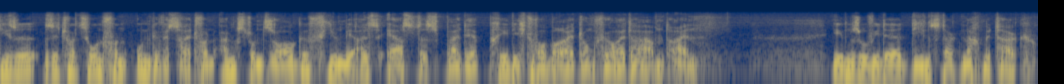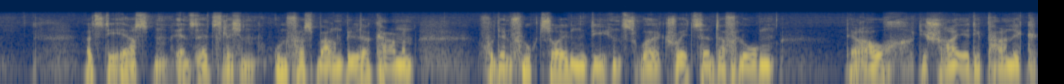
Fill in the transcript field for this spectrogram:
Diese Situation von Ungewissheit, von Angst und Sorge fiel mir als erstes bei der Predigtvorbereitung für heute Abend ein. Ebenso wie der Dienstagnachmittag, als die ersten entsetzlichen, unfassbaren Bilder kamen von den Flugzeugen, die ins World Trade Center flogen, der Rauch, die Schreie, die Panik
